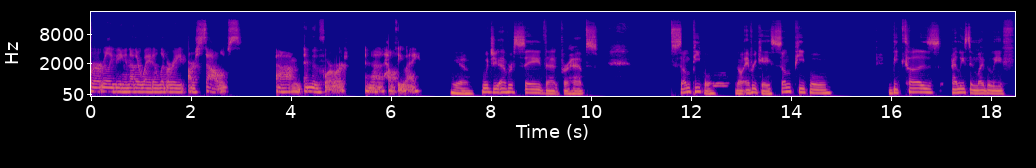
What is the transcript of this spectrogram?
for it really being another way to liberate ourselves um, and move forward in a healthy way. Yeah. Would you ever say that perhaps some people not every case, some people, because at least in my belief,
